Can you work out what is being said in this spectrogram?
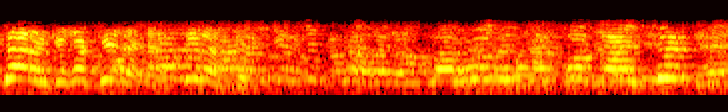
Get it, get it, get it, get it. محمود کو کانسرت ہے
